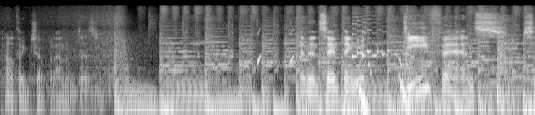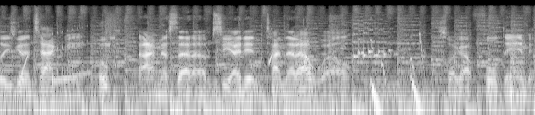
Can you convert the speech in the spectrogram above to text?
I don't think jumping on him does it. And then same thing with defense. So he's going to attack me. Oop! I messed that up. See, I didn't time that out well. So I got full damage.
